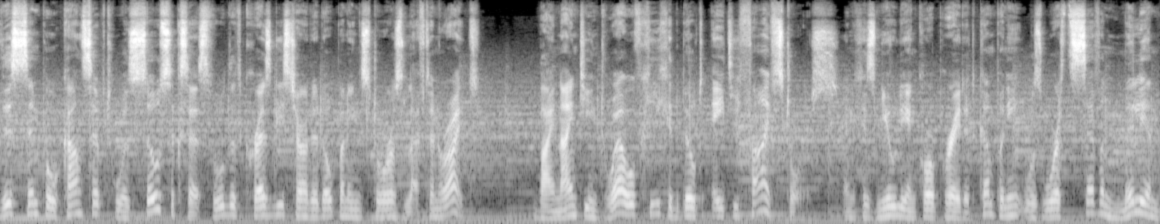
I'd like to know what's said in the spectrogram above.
This simple concept was so successful that Kresge started opening stores left and right. By 1912, he had built 85 stores, and his newly incorporated company was worth $7 million.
